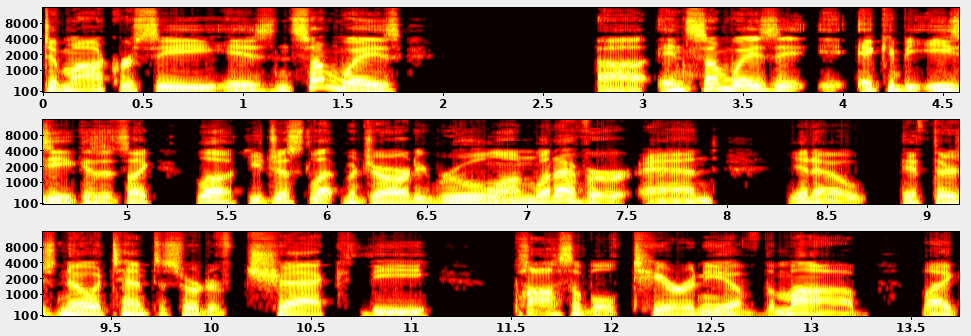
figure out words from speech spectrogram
democracy is in some ways uh, in some ways it, it it can be easy because it's like, look, you just let majority rule on whatever, and you know, if there's no attempt to sort of check the possible tyranny of the mob, like,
